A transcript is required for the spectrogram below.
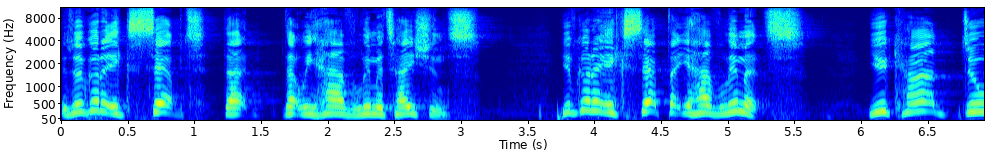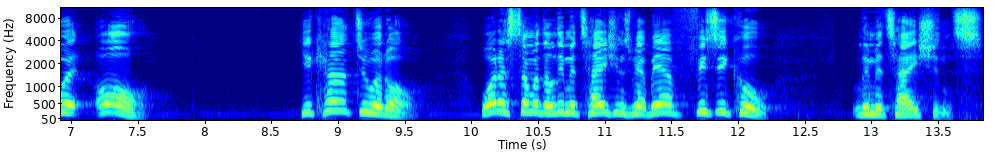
is we've got to accept that, that we have limitations. You've got to accept that you have limits. You can't do it all. You can't do it all. What are some of the limitations we have? We have physical limitations,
